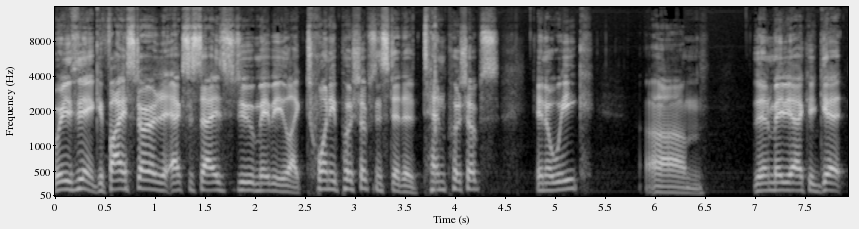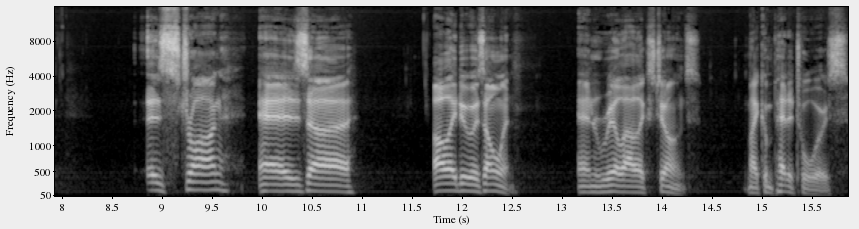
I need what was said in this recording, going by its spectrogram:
What do you think? If I started to exercise, to do maybe like 20 push ups instead of 10 push ups in a week, um, then maybe I could get as strong as uh, all I do is Owen and real Alex Jones. my competitors.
